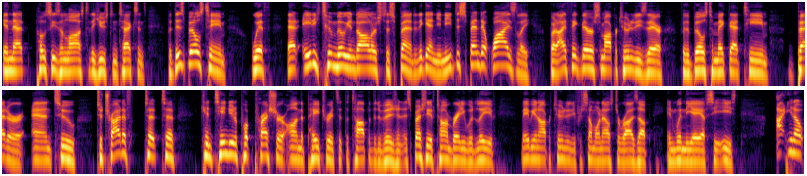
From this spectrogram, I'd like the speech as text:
in that postseason loss to the Houston Texans. But this Bills team, with that $82 million to spend, and again, you need to spend it wisely, but I think there are some opportunities there for the Bills to make that team better and to to try to to to continue to put pressure on the Patriots at the top of the division, especially if Tom Brady would leave. Maybe an opportunity for someone else to rise up and win the AFC East. I, you know,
